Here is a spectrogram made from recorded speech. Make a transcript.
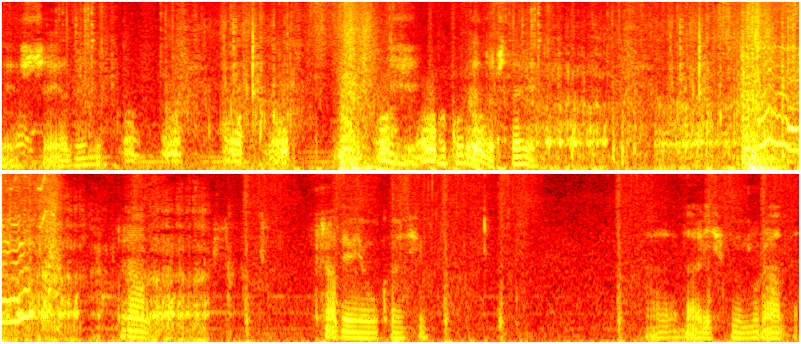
Jeszcze jeden. O kurde, to cztery. Prawie. Prawie mnie ukąsił. Ale daliśmy mu radę.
